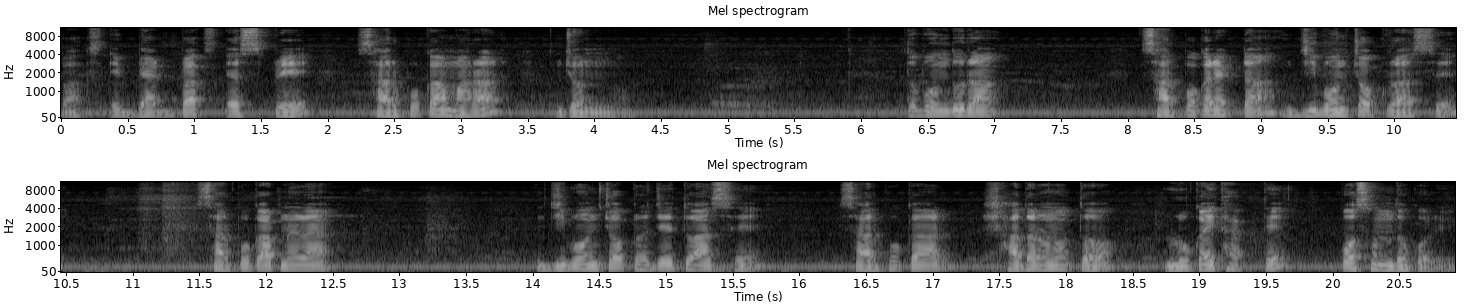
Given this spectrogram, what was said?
বাক্স। এই ব্যাট বাক্স স্প্রে সারপোকা মারার জন্য। তো বন্ধুরা, সারপোকার একটা জীবন চক্র আছে। সারপোকা আপনারা জীবন চক্র যেহেতু আছে সারপোকার সাধারণত লুকাই থাকতে পছন্দ করে।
